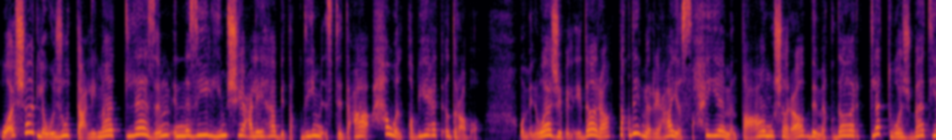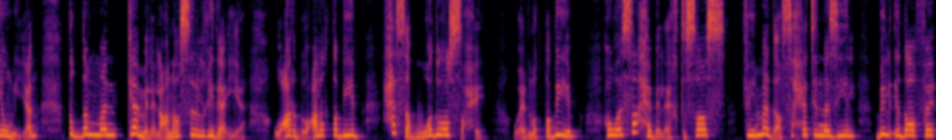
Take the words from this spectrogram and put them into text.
وأشار لوجود تعليمات لازم النزيل يمشي عليها بتقديم استدعاء حول طبيعة إضرابه. ومن واجب الإدارة تقديم الرعاية الصحية من طعام وشراب بمقدار ثلاث وجبات يومياً تتضمن كامل العناصر الغذائية وعرضه على الطبيب حسب وضعه الصحي وأن الطبيب هو صاحب الاختصاص في مدى صحة النزيل بالإضافة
